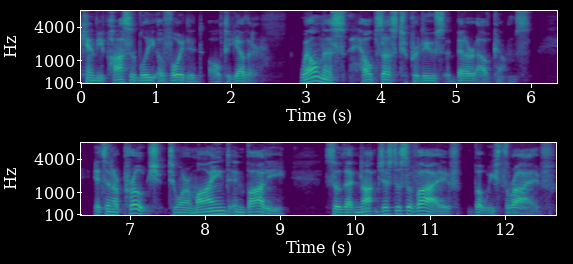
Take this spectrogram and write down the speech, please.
can be possibly avoided altogether. Wellness helps us to produce better outcomes. It's an approach to our mind and body so that not just to survive, but we thrive,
